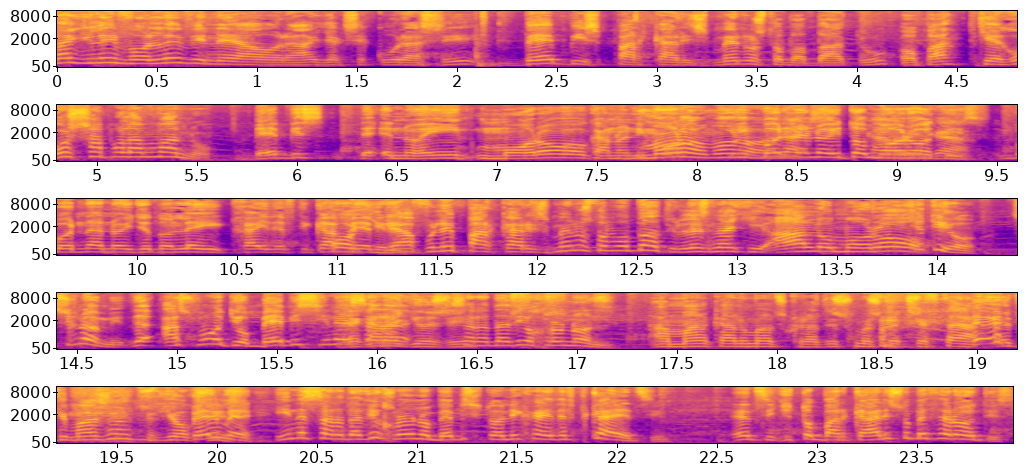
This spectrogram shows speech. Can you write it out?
Το μαράκι λέει βολεύει νέα ώρα για ξεκούραση. Μπέμπης παρκαρισμένος στον μπαμπά του. Όπα. Και εγώ σας απολαμβάνω. Μπέμπι εννοεί μωρό κανονικός; Μωρό, μωρό, ή μπορεί να εντάξει, εννοεί το μωρό κανονικά. της; Μπορεί να εννοεί και τον λέει χαϊδευτικά Όχι, μπέμπη. ρε, αφού λέει παρκαρισμένος στον μπαμπά του. Λες να έχει άλλο μωρό. Γιατί ο. Συγγνώμη, ας πούμε ότι ο Μπέμπης είναι Ρε, 40 Καραγιώζη. 42 χρονών. Αμάν κάνουμε να τους κρατήσουμε στο 6-7. Ετοιμάζεις να τους διώξεις. Περίμενε, είναι 42 χρόνων ο Μπέμπης και τον λέει χαϊδευτικά έτσι. Έτσι, και τον παρκάρει στον πεθερό της.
